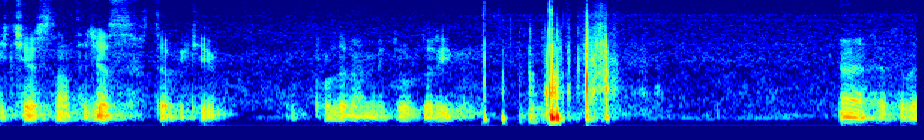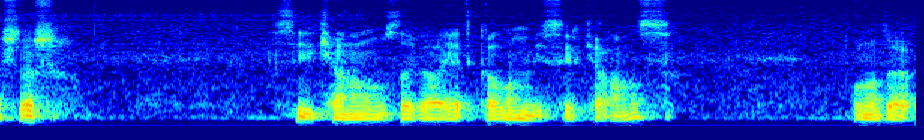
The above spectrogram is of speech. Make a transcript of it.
içerisine atacağız. Tabii ki burada ben bir durdurayım. Evet arkadaşlar. Sirke anamız da gayet kalın bir sirke anamız. Bunu da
